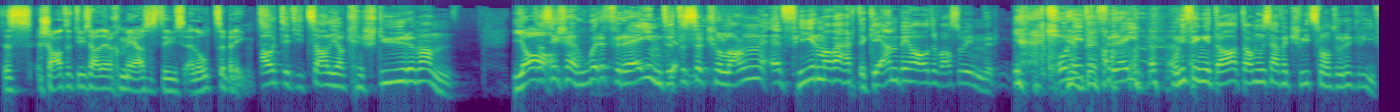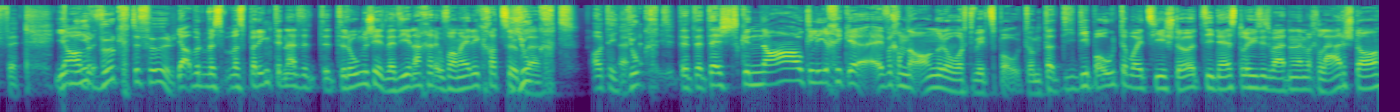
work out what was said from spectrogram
das schadet uns halt einfach mehr, als es uns einen Nutzen bringt. Alter, die zahlen ja keine Steuern, Mann. Ja, Das ist ein hoher Verein. Das, das sollte schon lange eine Firma werden. GmbH oder was auch immer. Und nicht ein Verein. Und ich finde, da, da muss eben die Schweiz mal durchgreifen. Ja, Bin aber- wirklich dafür. ja, aber was, was bringt denn der, der, der Unterschied, wenn die nachher auf Amerika zügeln? Juckt. Alter, juckt. Da- da- Das ist das genau gleiche, einfach an einem anderen Ort wird es gebaut. Und da- die, die Bauten, die jetzt hier stehen, die Nestlehäuser, werden einfach leer stehen,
